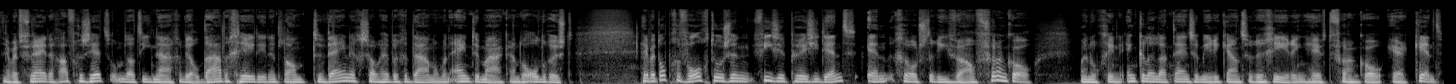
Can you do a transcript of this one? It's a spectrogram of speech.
Hij werd vrijdag afgezet omdat hij na gewelddadigheden in het land te weinig zou hebben gedaan om een eind te maken aan de onrust. Hij werd opgevolgd door zijn vicepresident en grootste rivaal Franco. Maar nog geen enkele Latijns-Amerikaanse regering heeft Franco erkend.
